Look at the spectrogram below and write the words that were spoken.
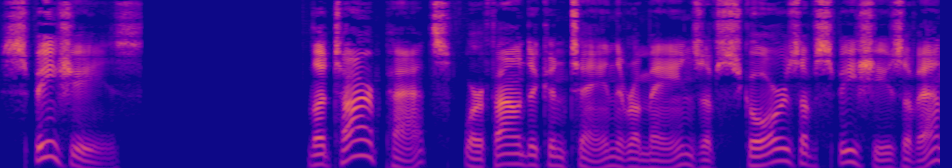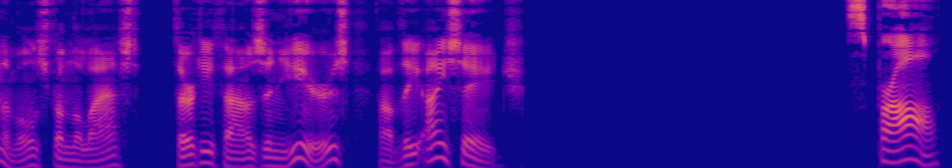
Species the tar pits were found to contain the remains of scores of species of animals from the last 30,000 years of the Ice Age. Sprawl.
